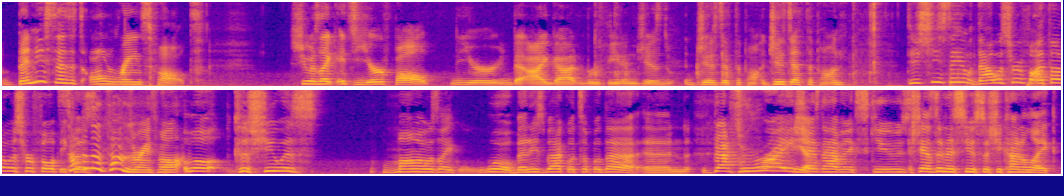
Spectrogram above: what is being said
Benny says it's all Rain's fault. She was like, "It's your fault. You're that I got roofied and jizzed, jizzed upon, jizzed upon." Did she say that was her fault? I thought it was her fault because Something that sounds Rain's fault. well, because she was. Mama was like, "Whoa, Benny's back. What's up with that?" And That's right. She has to have an excuse. she has an excuse, so she kind of like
